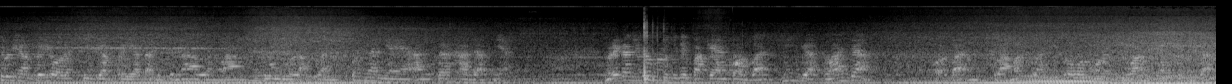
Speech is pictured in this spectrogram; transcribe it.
justru dihampiri oleh tiga pria tak dikenal yang langsung melakukan penganiayaan terhadapnya. Mereka juga menutupi pakaian korban hingga telanjang. Korban selamat telah ditolong oleh warga sekitar.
